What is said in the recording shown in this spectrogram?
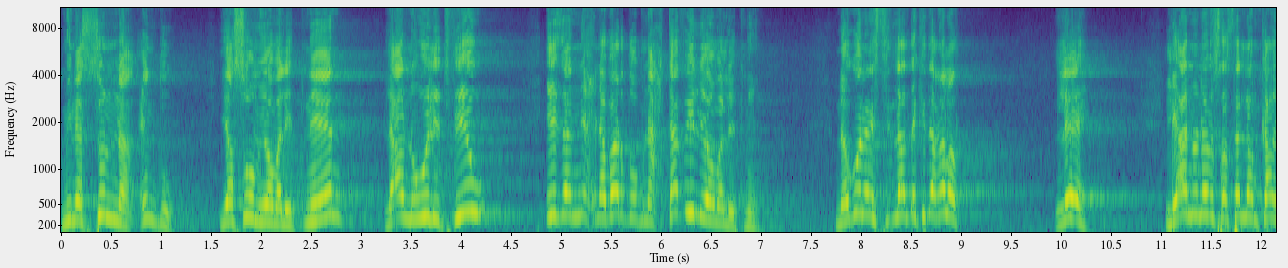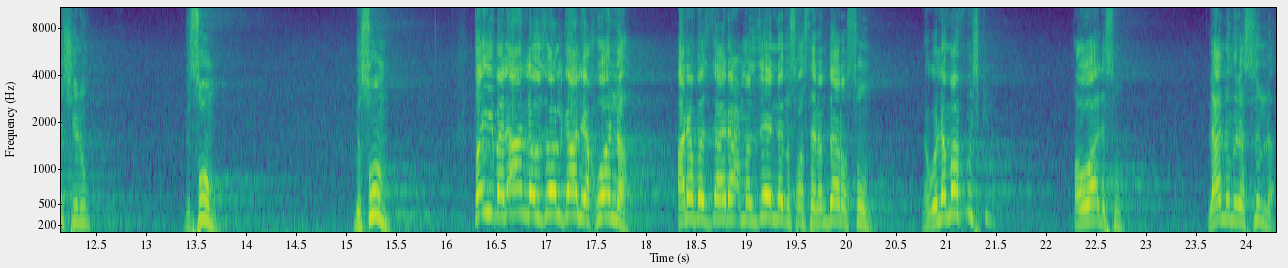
من السنة عنده يصوم يوم الاثنين لأنه ولد فيه. إذا نحن برضه بنحتفل يوم الاثنين. نقول الاستدلال ده كده غلط. ليه؟ لأنه النبي صلى الله عليه وسلم كان شنو؟ بيصوم بيصوم طيب الآن لو زول قال يا إخواننا أنا بس داير أعمل زي النبي صلى الله عليه وسلم داير أصوم. نقول له ما في مشكلة. طوال صوم لأنه من السنة.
